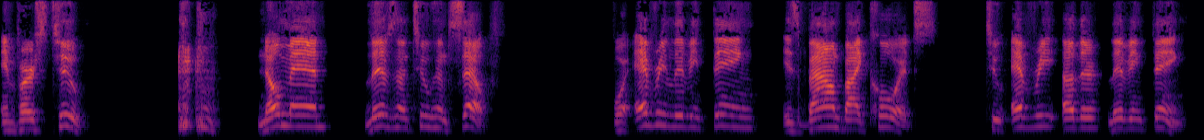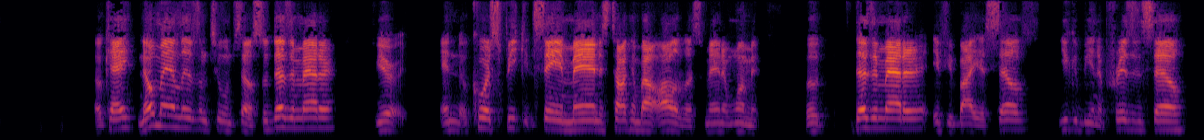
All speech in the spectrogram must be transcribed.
in verse 2 no man lives unto himself for every living thing is bound by cords to every other living thing Okay, no man lives unto himself, so it doesn't matter. You're, and of course, speaking saying man is talking about all of us, man and woman. But doesn't matter if you're by yourself. You could be in a prison cell.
